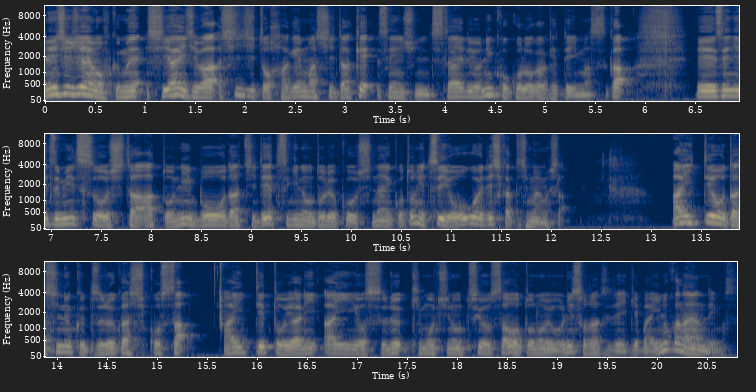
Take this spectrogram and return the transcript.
練習試合も含め試合時は指示と励ましだけ選手に伝えるように心がけていますが、えー先日ミスをした後に棒立ちで次の努力をしないことについ大声で叱ってしまいました。相手を出し抜くずる賢さ相手とやり合いをする気持ちの強さをどのように育てていけばいいのか悩んでいます。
